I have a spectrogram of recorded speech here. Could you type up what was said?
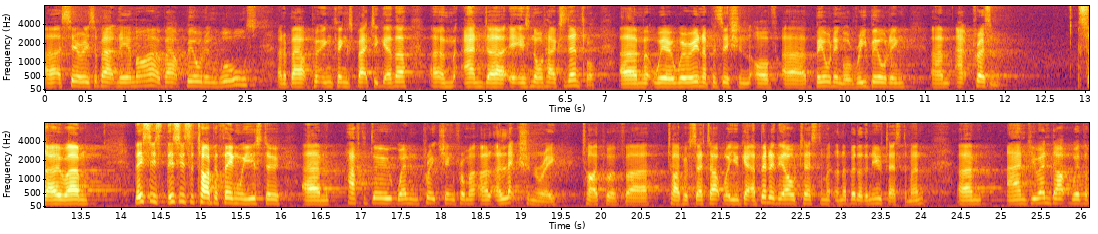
uh, a series about Nehemiah, about building walls and about putting things back together, um, and uh, it is not accidental. Um, we're, we're in a position of uh, building or rebuilding um, at present. So, um, this, is, this is the type of thing we used to um, have to do when preaching from a, a lectionary type of, uh, type of setup, where you get a bit of the Old Testament and a bit of the New Testament, um, and you end up with a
